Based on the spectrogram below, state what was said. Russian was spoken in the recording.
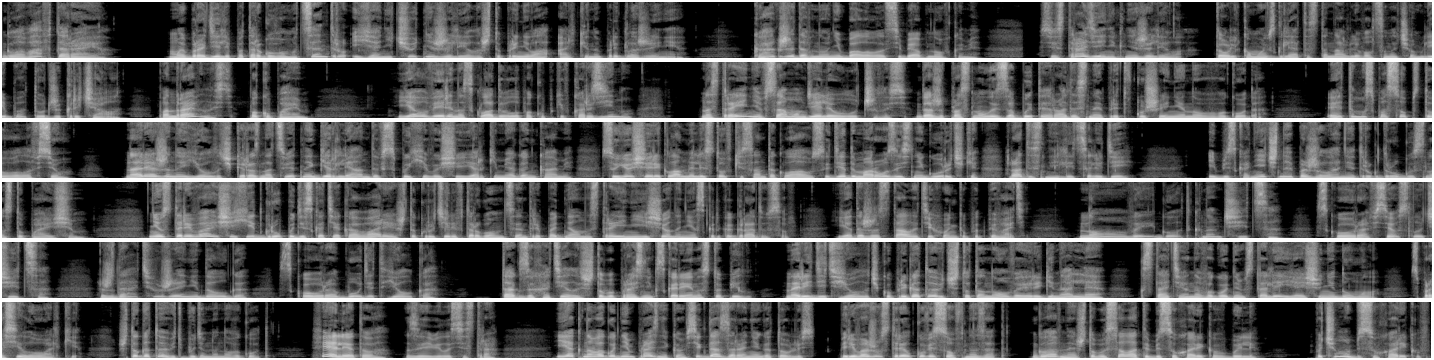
Глава вторая. Мы бродили по торговому центру, и я ничуть не жалела, что приняла Алькино предложение. Как же давно не баловала себя обновками. Сестра денег не жалела. Только мой взгляд останавливался на чем-либо, тут же кричала. «Понравилось? Покупаем». Я уверенно складывала покупки в корзину. Настроение в самом деле улучшилось. Даже проснулось забытое радостное предвкушение Нового года. Этому способствовало все — Наряженные елочки, разноцветные гирлянды, вспыхивающие яркими огоньками, сующие рекламные листовки Санта-Клауса, Деды Морозы и Снегурочки, радостные лица людей. И бесконечное пожелание друг другу с наступающим. Неустаревающий хит группы «Дискотека Авария», что крутили в торговом центре, поднял настроение еще на несколько градусов. Я даже стала тихонько подпевать. «Новый год к нам мчится, скоро все случится». Ждать уже недолго, скоро будет елка. Так захотелось, чтобы праздник скорее наступил. Нарядить елочку, приготовить что-то новое, оригинальное. Кстати, о новогоднем столе я еще не думала. Спросила у Альки. Что готовить будем на Новый год? «Фиолетово», — заявила сестра. «Я к новогодним праздникам всегда заранее готовлюсь. Перевожу стрелку весов назад. Главное, чтобы салаты без сухариков были». «Почему без сухариков?»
